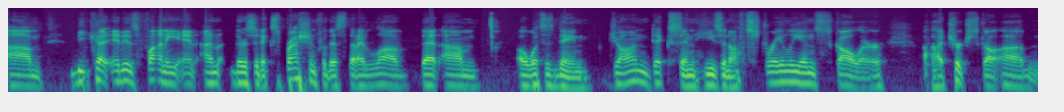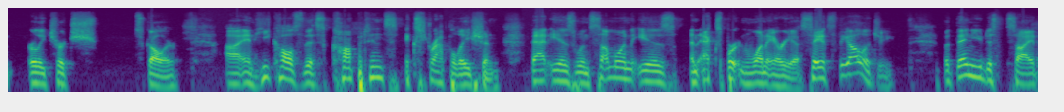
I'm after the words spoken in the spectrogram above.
um, because it is funny and, and, there's an expression for this that i love that um, oh what's his name john Dickson. he's an australian scholar uh, church scholar um, early church scholar uh, and he calls this competence extrapolation that is when someone is an expert in one area say it's theology but then you decide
